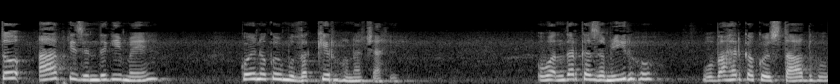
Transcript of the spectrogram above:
تو آپ کی زندگی میں کوئی نہ کوئی مذکر ہونا چاہیے۔ وہ اندر کا ضمیر ہو، وہ باہر کا کوئی استاد ہو،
